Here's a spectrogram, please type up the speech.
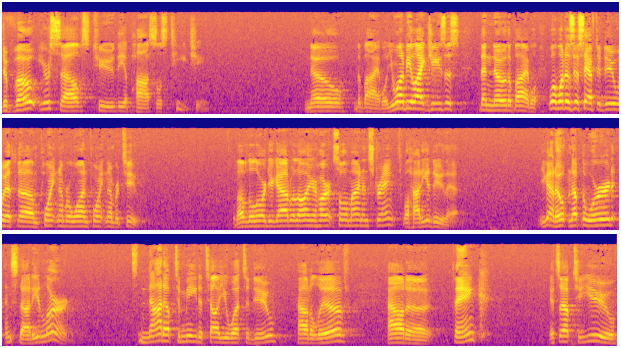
Devote yourselves to the apostles' teaching. know the Bible. You want to be like Jesus? Then know the Bible. Well, what does this have to do with um, point number one, point number two? Love the Lord your God with all your heart, soul, mind, and strength. Well, how do you do that? You got to open up the Word and study and learn. It's not up to me to tell you what to do, how to live, how to think. It's up to you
